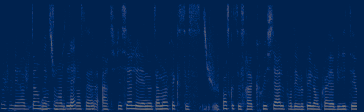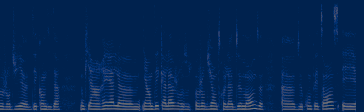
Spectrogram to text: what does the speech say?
Moi, je voulais rajouter un point sur l'intelligence euh, artificielle et notamment le fait que je pense que ce sera crucial pour développer l'employabilité aujourd'hui euh, des candidats. Donc il y a un réel, euh, il y a un décalage aujourd'hui entre la demande de compétences et,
